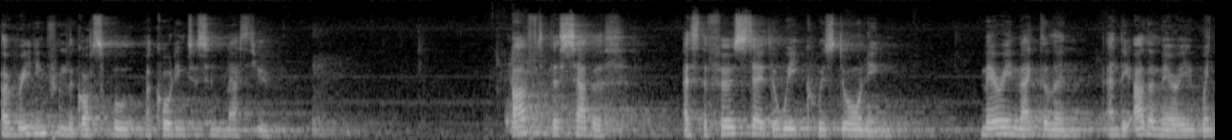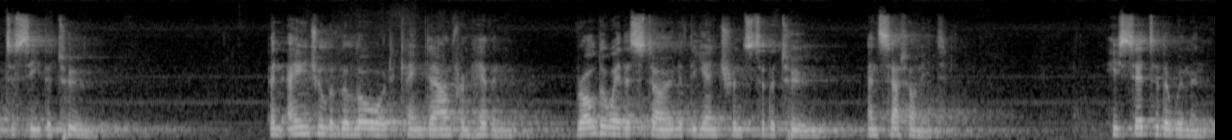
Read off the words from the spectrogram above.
A reading from the Gospel according to St. Matthew. After the Sabbath, as the first day of the week was dawning, Mary Magdalene and the other Mary went to see the tomb. An angel of the Lord came down from heaven, rolled away the stone at the entrance to the tomb, and sat on it. He said to the women,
